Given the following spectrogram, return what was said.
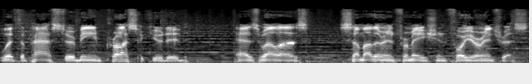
with the pastor being prosecuted, as well as some other information for your interest.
